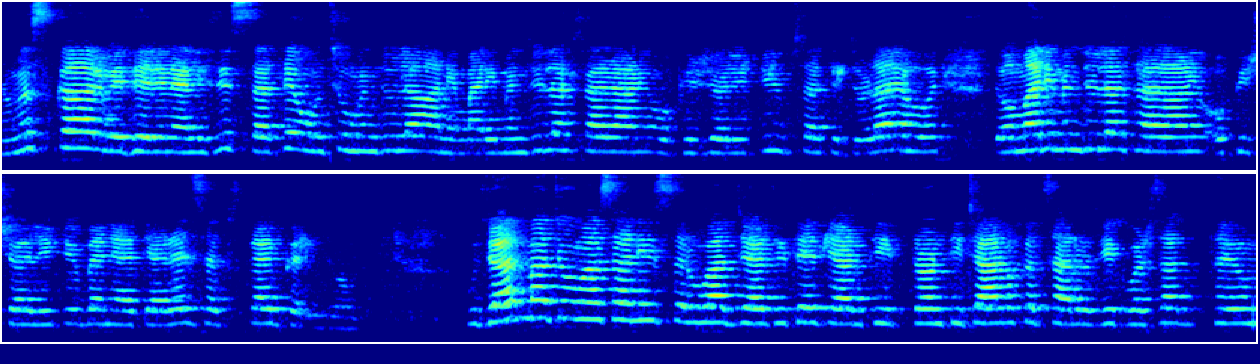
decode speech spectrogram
નમસ્કાર વેધર એનાલિસિસ સાથે હું છું મંજુલા અને મારી મંજુલા સારાણી ઓફિશિયલ યુટ્યુબ સાથે જોડાયા હોય તો અમારી મંજુલા સારાણી ઓફિશિયલ યુટ્યુબને અત્યારે જ સબસ્ક્રાઈબ કરી દો. ગુજરાતમાં ચોમાસાની શરૂઆત જ્યારથી થઈ ત્યારથી ત્રણથી ચાર વખત સાર્વત્રિક વરસાદ થયો.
